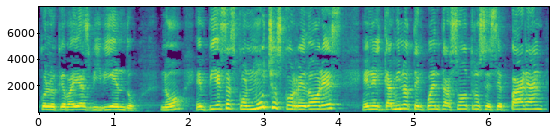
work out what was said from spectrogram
con lo que vayas viviendo, ¿no? Empiezas con muchos corredores, en el camino te encuentras otros, se separan,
